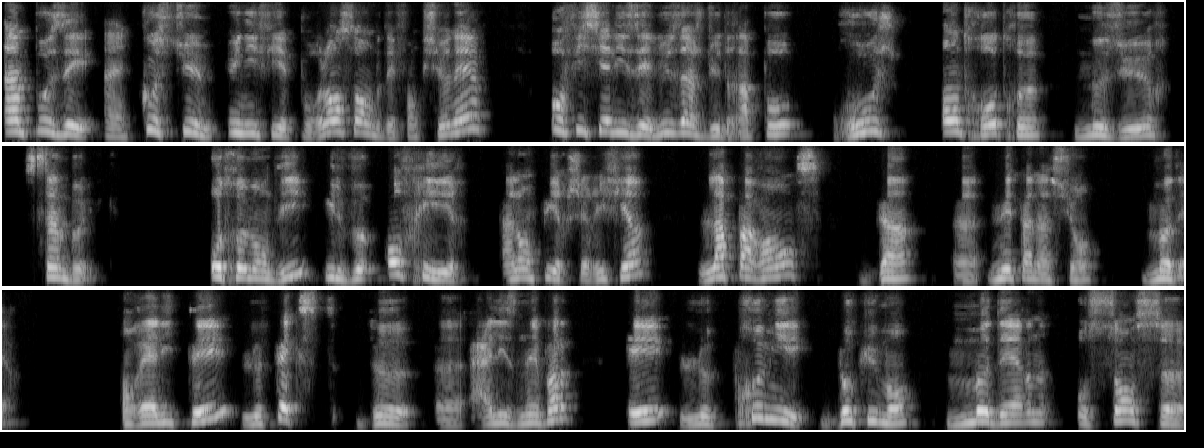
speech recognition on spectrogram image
imposer un costume unifié pour l'ensemble des fonctionnaires, officialiser l'usage du drapeau rouge, entre autres mesures symboliques. Autrement dit, il veut offrir à l'empire chérifien l'apparence d'un euh, État-nation moderne. En réalité, le texte de euh, est le premier document moderne au sens euh,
